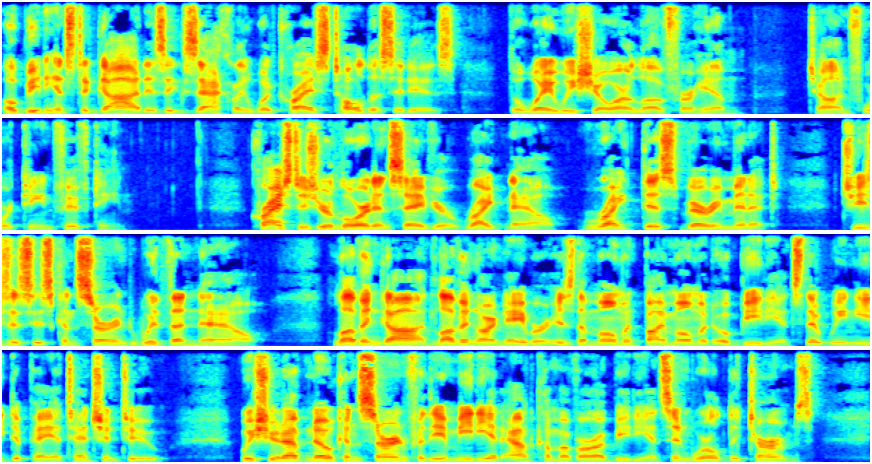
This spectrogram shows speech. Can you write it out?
Obedience to God is exactly what Christ told us it is, the way we show our love for Him. John 14, 15. Christ is your Lord and Savior right now, right this very minute. Jesus is concerned with the now. Loving God, loving our neighbor is the moment by moment obedience that we need to pay attention to. We should have no concern for the immediate outcome of our obedience in worldly terms.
